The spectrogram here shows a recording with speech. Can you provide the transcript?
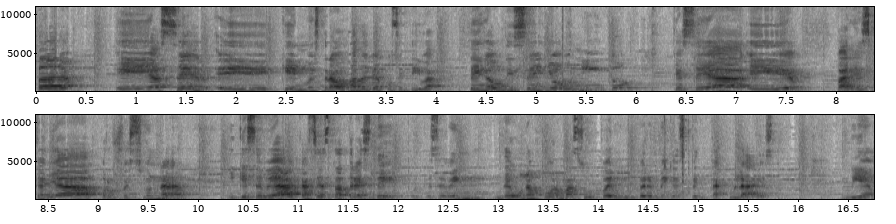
para eh, hacer eh, que nuestra hoja de diapositiva tenga un diseño bonito, que sea, eh, parezca ya profesional y que se vea casi hasta 3D, porque se ven de una forma súper, hiper, mega espectaculares. Bien,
